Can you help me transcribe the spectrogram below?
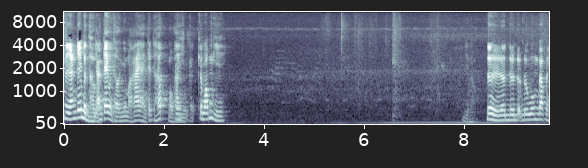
nó vẫn cháy bình thường. Vẫn cháy bình thường nhưng mà hai thằng chết hết một Ê, thằng cái bóng gì? Gì đâu đưa đưa đưa, đưa, đưa bốn góc đi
